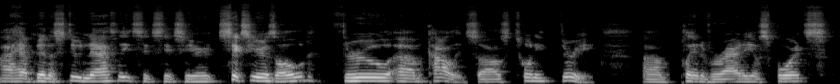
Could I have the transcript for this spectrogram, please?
I have been a student athlete six six year six years old through um, college. So I was 23. Um, played a variety of sports,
